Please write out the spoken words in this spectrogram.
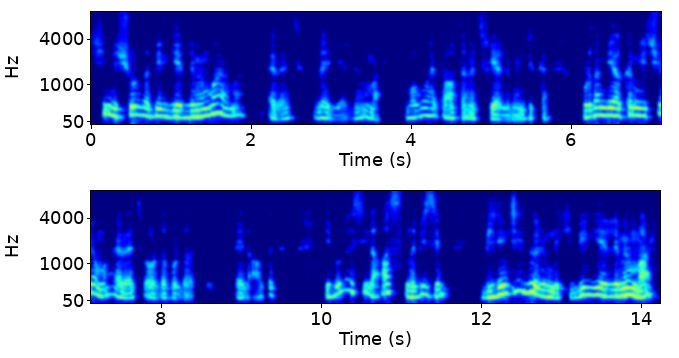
Şimdi şurada bir gerilimim var mı? Evet. V gerilimim var. Ama bu hep alternatif gerilimim. Dikkat. Buradan bir akım geçiyor mu? Evet. Orada burada el aldık. E, dolayısıyla aslında bizim birinci bölümdeki bir gerilimim var,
